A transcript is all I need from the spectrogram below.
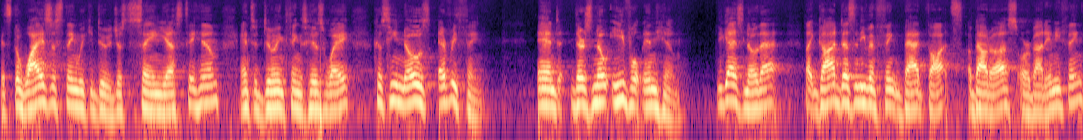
It's the wisest thing we could do, just saying yes to Him and to doing things His way, because He knows everything. And there's no evil in Him. You guys know that? Like, God doesn't even think bad thoughts about us or about anything.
